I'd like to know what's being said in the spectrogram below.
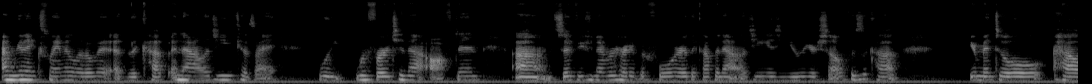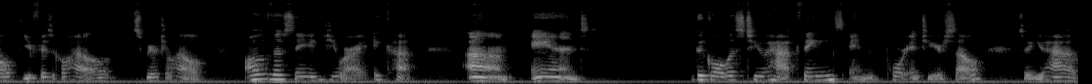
I'm going to explain a little bit of the cup analogy because I we refer to that often. Um, so, if you've never heard it before, the cup analogy is you yourself as a cup, your mental health, your physical health, spiritual health, all of those things, you are a cup. Um, and the goal is to have things and pour into yourself. So, you have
